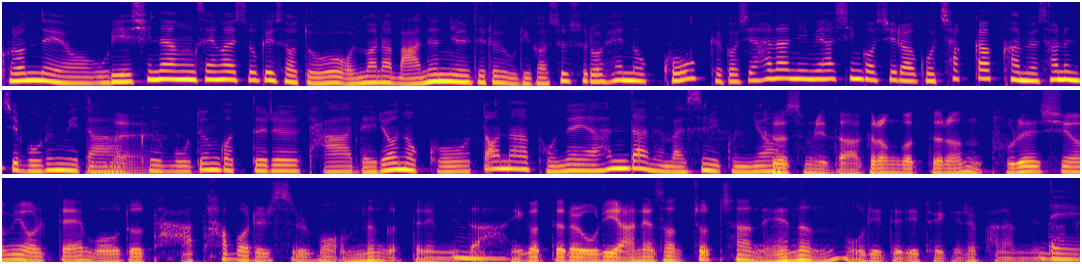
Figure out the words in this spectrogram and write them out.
그렇네요. 우리의 신앙생활 속에서도 얼마나 많은 일들을 우리가 스스로 해놓고 그것이 하나님이 하신 것이라고 착각하며 사는지 모릅니다. 네. 그 모든 것들을 다 내려놓고 떠나 보내야 한다는 말씀이군요. 그렇습니다. 그런 것들은 불의 시험이 올 때 모두 다 타버릴 쓸모 없는 것들입니다. 이것들을 우리 안에서 쫓아내는 우리들이 되기를 바랍니다. 네.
